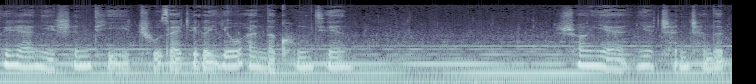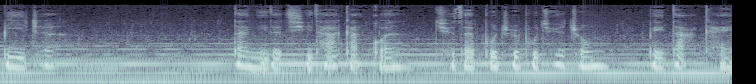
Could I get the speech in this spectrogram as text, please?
虽然你身体处在这个幽暗的空间，双眼也沉沉的闭着，但你的其他感官却在不知不觉中被打开。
